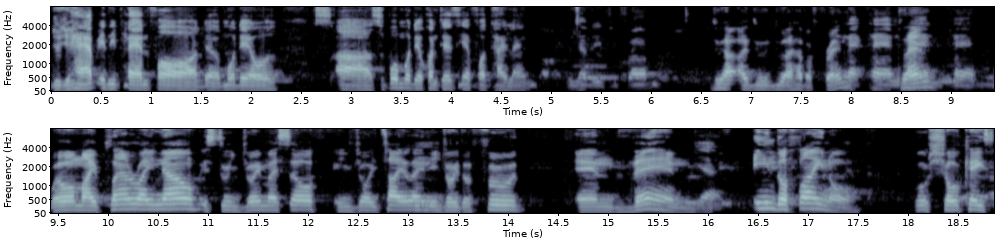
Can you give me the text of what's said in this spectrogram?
Do you have any plan for the model uh, super model contest here for Thailand Do you have any plan Do I, do do I have a friend? plan plan Plan? plan Well, my plan right now is to enjoy myself, enjoy Thailand, Mm. enjoy the food, and then Yeah in the final, we'll showcase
